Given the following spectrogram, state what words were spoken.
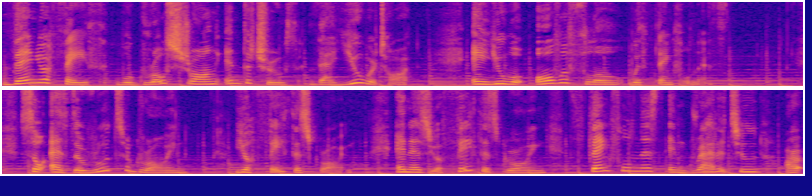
Then your faith will grow strong in the truth that you were taught, and you will overflow with thankfulness. So, as the roots are growing, your faith is growing. And as your faith is growing, thankfulness and gratitude are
